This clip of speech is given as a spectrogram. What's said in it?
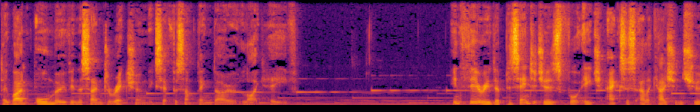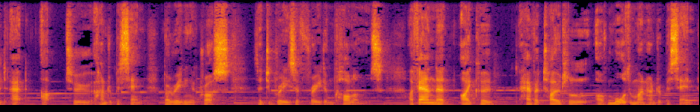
They won't all move in the same direction except for something though like heave. In theory, the percentages for each axis allocation should add up to 100% by reading across the degrees of freedom columns. I found that I could have a total of more than 100%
